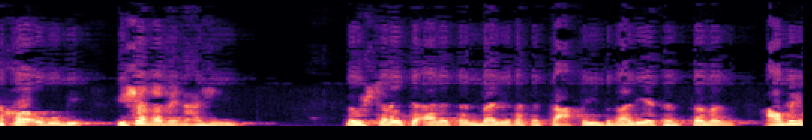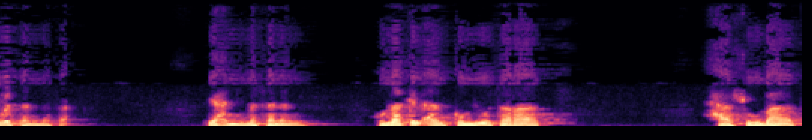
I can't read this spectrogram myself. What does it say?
تقرأه بشغف عجيب. لو اشتريت آلة بالغة التعقيد غالية الثمن عظيمة النفع. يعني مثلا هناك الآن كمبيوترات حاسوبات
